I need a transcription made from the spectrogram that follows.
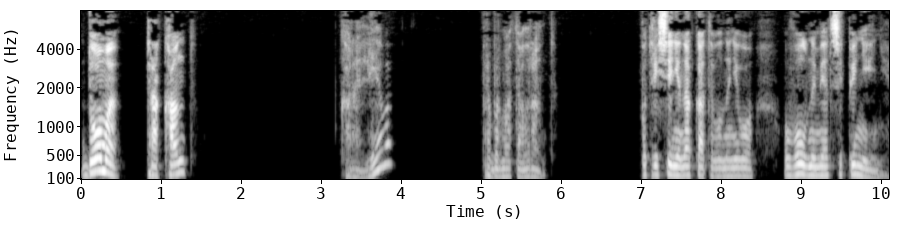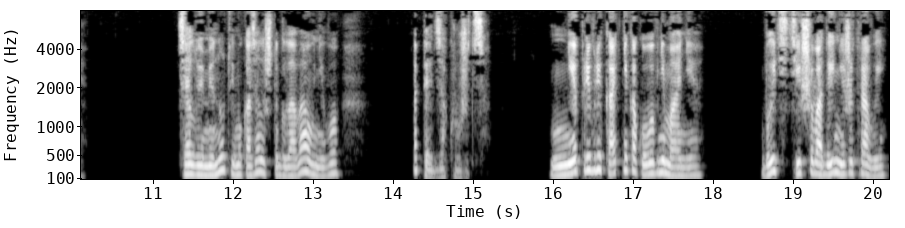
дома Тракант. «Королева?» — пробормотал Ранд. Потрясение накатывало на него волнами оцепенения. Целую минуту ему казалось, что голова у него опять закружится. не привлекать никакого внимания, быть тише воды ниже травы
